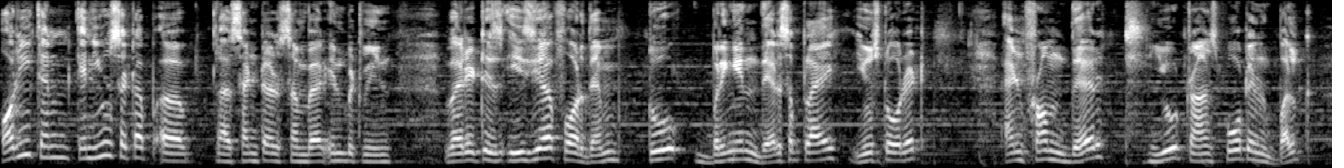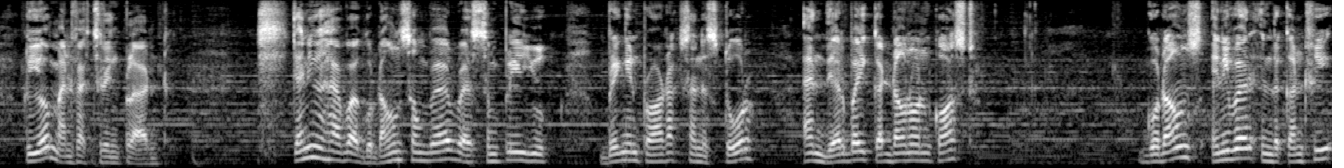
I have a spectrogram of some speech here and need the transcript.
or you can can you set up a, a, center somewhere in between where it is easier for them to bring in their supply you store it and from there you transport in bulk to your manufacturing plant can you have a godown somewhere where simply you bring in products and store and thereby cut down on cost Godowns anywhere in the country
